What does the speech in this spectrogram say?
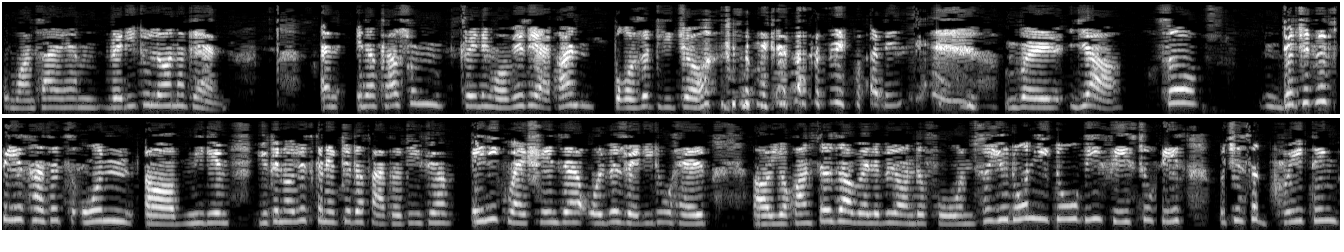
once I am ready to learn again. And in a classroom training, obviously I can't pause a teacher because that would be funny. But yeah, so digital space has its own uh, medium. You can always connect to the faculty. If you have any questions, they are always ready to help. Uh, your counselors are available on the phone. So you don't need to be face to face, which is a great thing,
